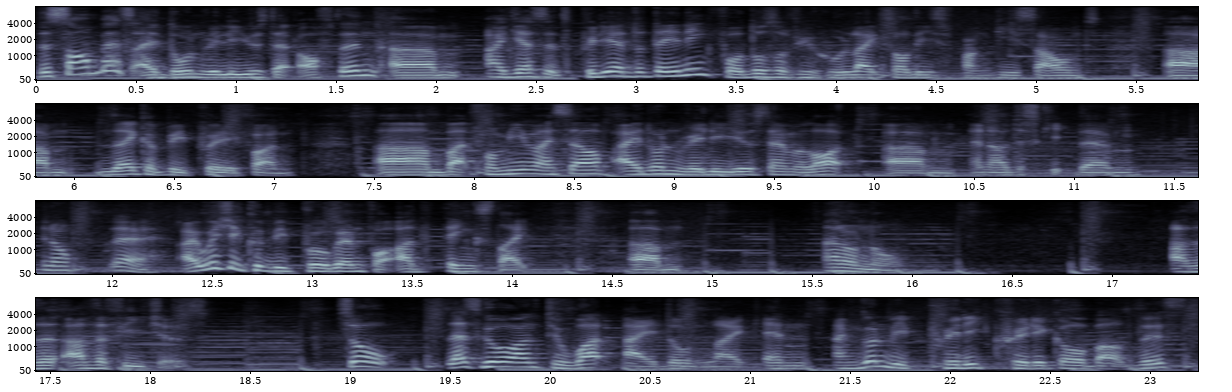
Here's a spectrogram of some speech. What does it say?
The sound pads I don't really use that often. Um, I guess it's pretty entertaining for those of you who likes all these funky sounds. Um, they could be pretty fun. Um, but for me myself, I don't really use them a lot, um, and I'll just keep them, you know, there. I wish it could be programmed for other things like, um, I don't know, other other features. So let's go on to what I don't like, and I'm going to be pretty critical about this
